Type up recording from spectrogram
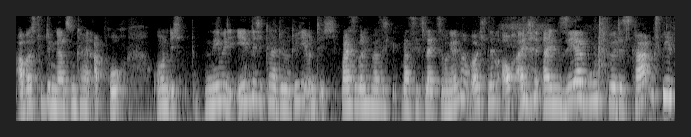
Aber es tut dem Ganzen keinen Abbruch. Und ich nehme die ähnliche Kategorie und ich weiß aber nicht, was ich, was ich das letzte Mal genommen habe, aber ich nehme auch einen, einen sehr gut für das Kartenspiel,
